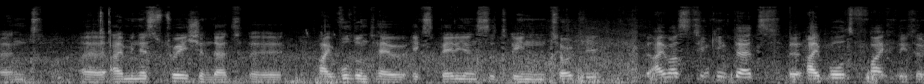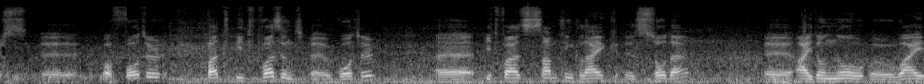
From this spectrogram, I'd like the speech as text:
and uh, I'm in a situation that uh, I wouldn't have experienced it in Turkey. I was thinking that uh, I bought 5 liters uh, of water, but it wasn't uh, water. It was something like soda. I don't know why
